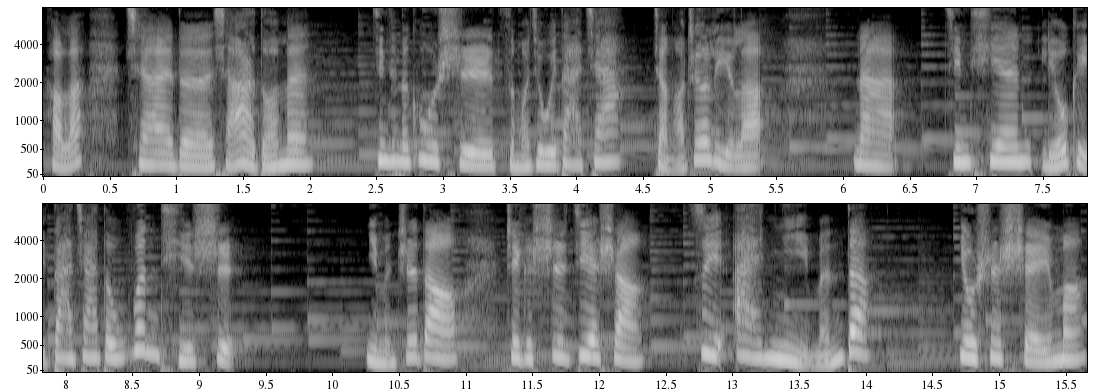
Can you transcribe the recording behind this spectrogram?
好了，亲爱的小耳朵们，今天的故事怎么就为大家讲到这里了？那今天留给大家的问题是：你们知道这个世界上最爱你们的又是谁吗？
